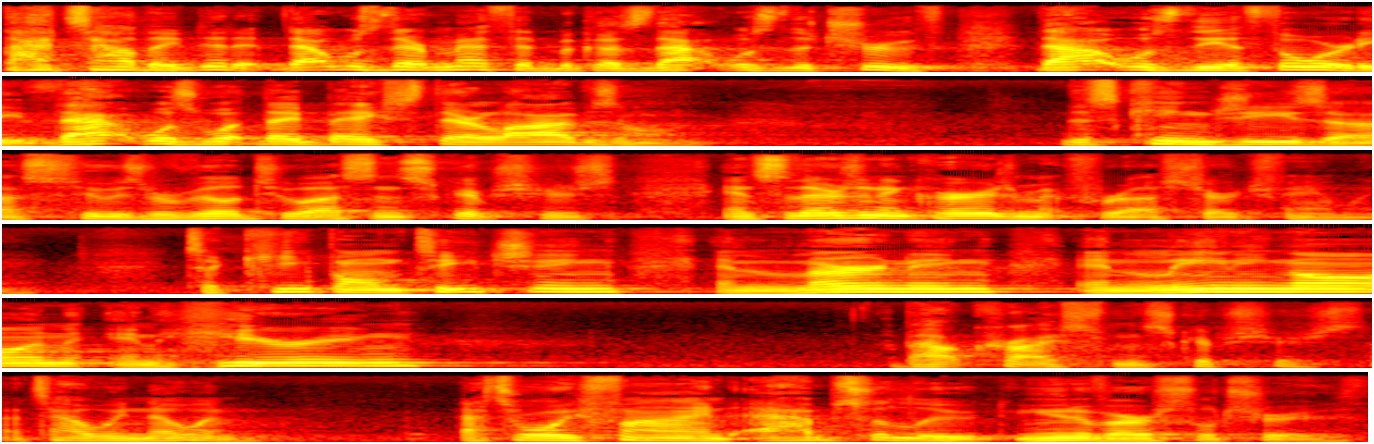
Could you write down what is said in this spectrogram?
That's how they did it. That was their method because that was the truth. That was the authority. That was what they based their lives on. This King Jesus, who is revealed to us in scriptures. And so there's an encouragement for us, church family, to keep on teaching and learning and leaning on and hearing about Christ from the scriptures. That's how we know him. That's where we find absolute universal truth.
